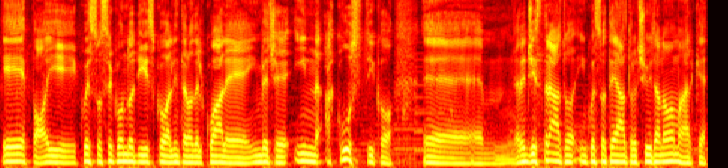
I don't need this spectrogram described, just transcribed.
e poi questo secondo disco all'interno del quale invece in acustico eh, registrato in questo teatro Civitanova Marche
